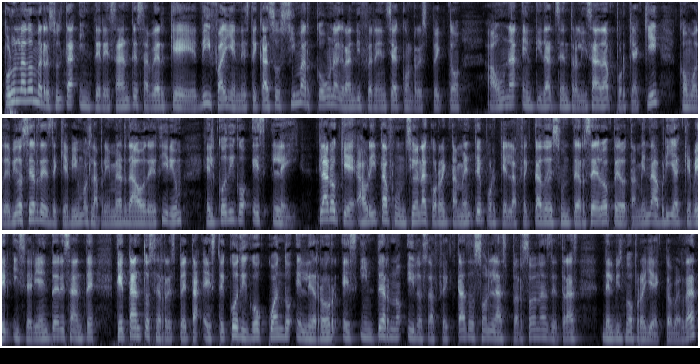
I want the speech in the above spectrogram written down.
Por un lado me resulta interesante saber que DeFi en este caso sí marcó una gran diferencia con respecto a una entidad centralizada porque aquí, como debió ser desde que vimos la primer DAO de Ethereum, el código es ley. Claro que ahorita funciona correctamente porque el afectado es un tercero, pero también habría que ver y sería interesante qué tanto se respeta este código cuando el error es interno y los afectados son las personas detrás del mismo proyecto, ¿verdad?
